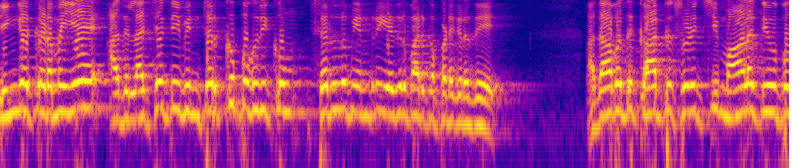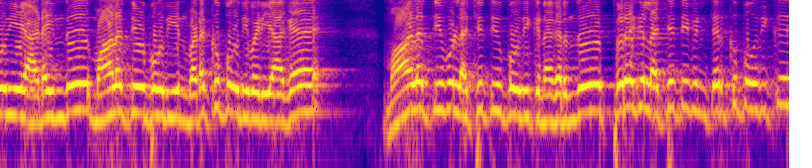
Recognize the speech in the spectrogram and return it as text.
திங்கக்கிழமையே அது லட்சத்தீவின் தெற்கு பகுதிக்கும் செல்லும் என்று எதிர்பார்க்கப்படுகிறது. அதாவது காற்று சுழற்சி மாலத்தீவு பகுதியை அடைந்து மாலத்தீவு பகுதியின் வடக்கு பகுதி வழியாக மாலத்தீவு லட்சத்தீவு பகுதிக்கு நகர்ந்து பிறகு லட்சத்தீவின் தெற்கு பகுதிக்கு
